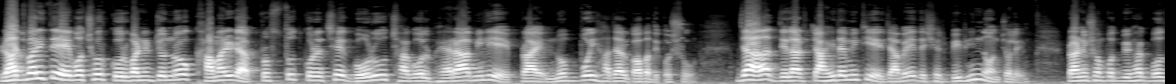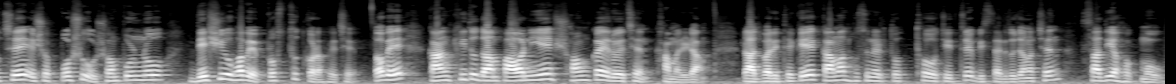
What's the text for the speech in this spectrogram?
রাজবাড়িতে এবছর কোরবানির জন্য খামারিরা প্রস্তুত করেছে গরু, ছাগল, ভেড়া মিলিয়ে প্রায় নব্বই হাজার গবাদি পশু, যা জেলার চাহিদা মিটিয়ে যাবে দেশের বিভিন্ন অঞ্চলে। প্রাণী সম্পদ বিভাগ বলছে, এসব পশু সম্পূর্ণ দেশীয়ভাবে প্রস্তুত করা হয়েছে। তবে কাঙ্ক্ষিত দাম পাওয়া নিয়ে শঙ্কায় রয়েছেন খামারিরা। রাজবাড়ি থেকে কামাল হোসেনের তথ্য চিত্রে বিস্তারিত জানাচ্ছেন সাদিয়া হক মৌ।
